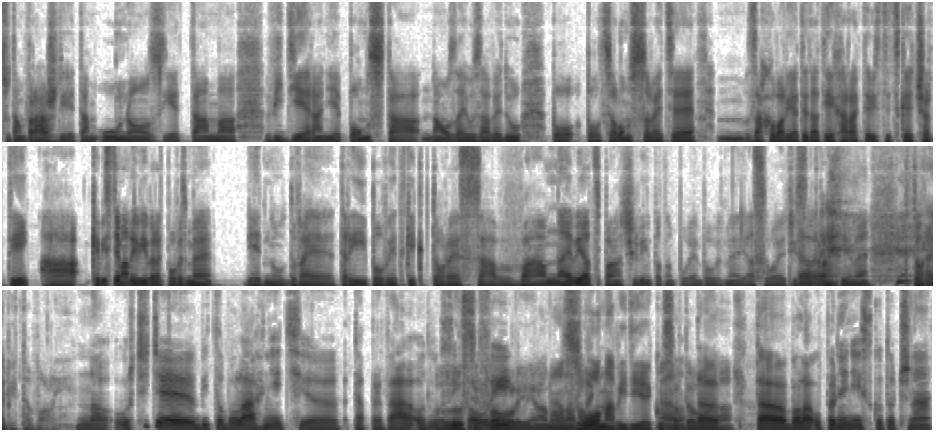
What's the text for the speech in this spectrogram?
sú tam vraždy, je tam únos, je tam eh, vydieranie, pomsta, naozaj ju zavedú po, po celom svete. Mm, Zachovali aj teda tie charakteristické črty a keby ste mali vybrať, povedzme, jednu, dve, tri poviedky, ktoré sa vám najviac páčili, potom poviem, povedzme ja svoje, či sa Dobre. trafíme, ktoré by to boli? No určite by to bola hneď e, tá prvá od Lucy, Lucy Foley. Foley, áno, Áno, Zlo tak- na vidieku sa áno, to tá, volá. tá bola úplne neskutočná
